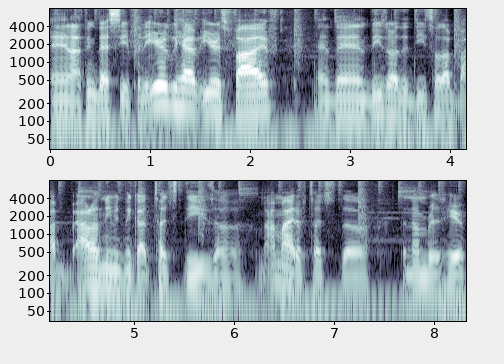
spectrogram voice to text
and I think that's it. For the ears, we have ears 5, and then these are the details. I, I, I don't even think I touched these. Uh, I might have touched the, the numbers here.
